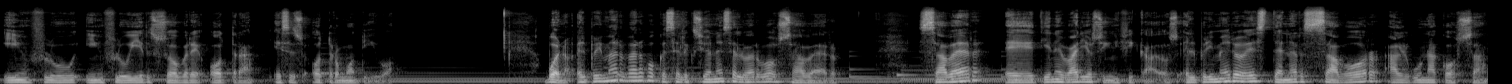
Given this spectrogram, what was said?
influir sobre otra. Ese es otro motivo. Bueno, el primer verbo que seleccioné es el verbo saber. Saber eh, tiene varios significados. El primero es tener sabor a alguna cosa.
